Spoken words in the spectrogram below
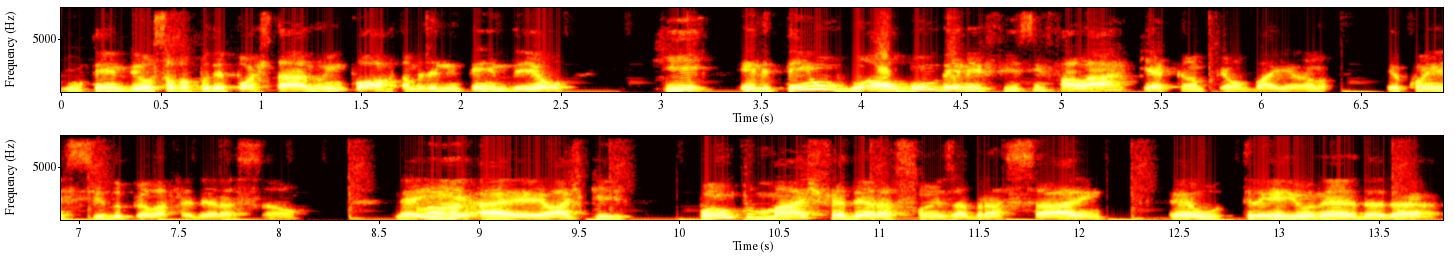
entendeu só para poder postar, não importa, mas ele entendeu que ele tem um, algum benefício em falar que é campeão baiano, reconhecido pela federação. Né? Claro. E é, eu acho que quanto mais federações abraçarem é, o treino né, da, da,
